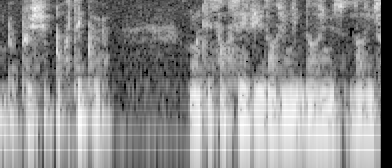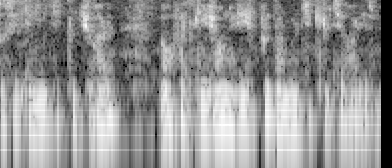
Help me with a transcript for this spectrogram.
On peut plus supporter que on était censé vivre dans une, dans une, dans une société multiculturelle, mais en fait, les gens ne vivent plus dans le multiculturalisme.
